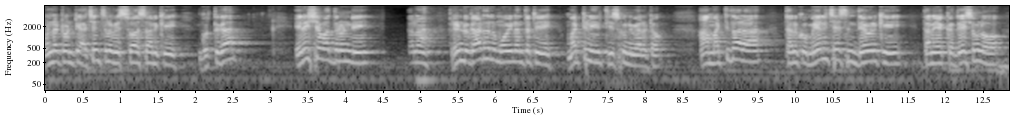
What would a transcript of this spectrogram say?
ఉన్నటువంటి అచంచల విశ్వాసానికి గుర్తుగా ఎలిషా వద్ద నుండి తన రెండు గాడిదలు మోయినంతటి మట్టిని తీసుకుని వెళ్ళటం. ఆ మట్టి ద్వారా తనకు మేలు చేసిన దేవునికి తన యొక్క దేశంలో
